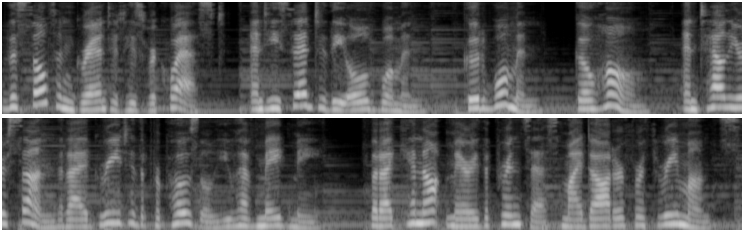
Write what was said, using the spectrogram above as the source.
The Sultan granted his request, and he said to the old woman, Good woman, go home, and tell your son that I agree to the proposal you have made me, but I cannot marry the princess my daughter for three months.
